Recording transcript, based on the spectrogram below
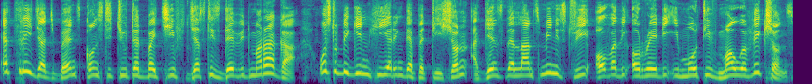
A three-judge bench constituted by Chief Justice David Maraga was to begin hearing their petition against the Lands Ministry over the already emotive Mau evictions.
